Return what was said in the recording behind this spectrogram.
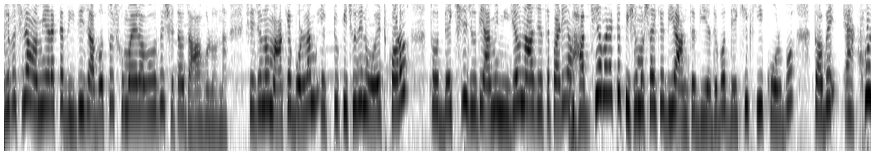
ভেবেছিলাম আমি আর একটা দিদি যাব তো সময়ের অভাবে সেটাও যাওয়া হলো না। সেই জন্য মাকে বললাম একটু কিছুদিন ওয়েট করো তো দেখি যদি আমি নিজেও না যেতে পারি। ভাবছি আমার একটা পিসেমশাইকে দিয়ে আনতে দিয়ে দেবো দেখি কি করব। তবে এখন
